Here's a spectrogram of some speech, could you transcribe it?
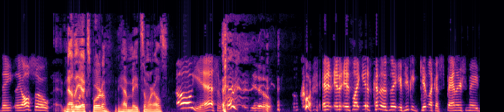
they they also Now they export them. They have them made somewhere else. Oh yes, of course they do. Of course, and, it, and it's like it's kind of the thing. If you could get like a Spanish-made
